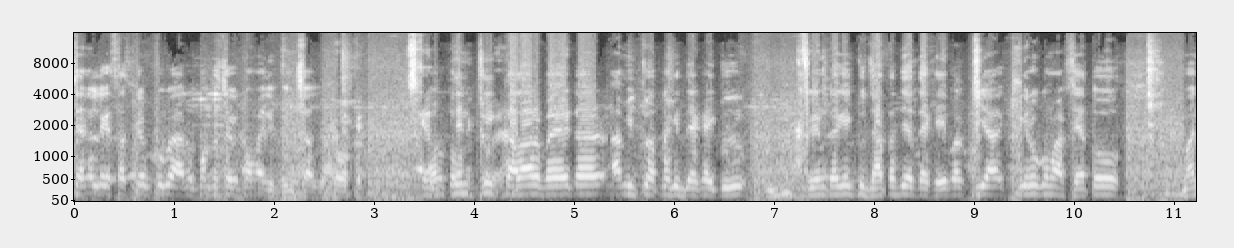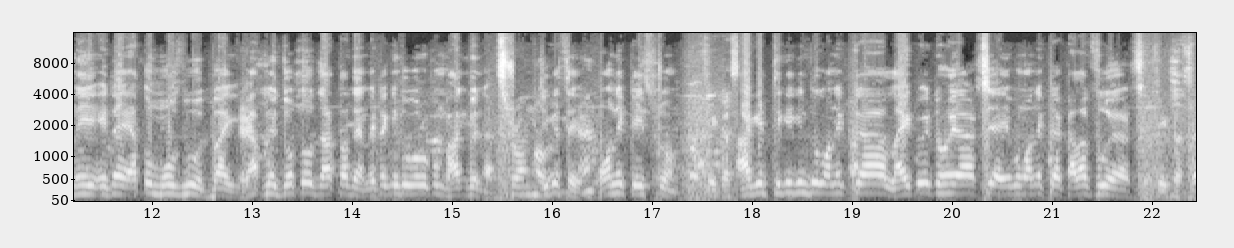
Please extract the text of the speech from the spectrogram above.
চ্যানেলটাকে সাবস্ক্রাইব করবে আরও পঞ্চাশ টাকা কমাই দিব ইনশাল্লাহ ওকে অথেন্টিক হ্যাঁ? কালার বা এটার আমি একটু আপনাকে দেখাই একটু ফ্রেমটাকে একটু জাতা দিয়ে দেখে এবার কি কীরকম আসছে? এত মানে এটা এত মজবুত ভাই। আপনি যত জাতা দেন এটা কিন্তু ওরকম ভাঙবে না। হবে, ঠিক আছে? হ্যাঁ? অনেকটা স্ট্রং ঠিক আছে। আগের থেকে কিন্তু অনেকটা লাইট ওয়েট হয়ে আসছে এবং অনেকটা কালারফুল হয়ে আসছে। ঠিক আছে।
